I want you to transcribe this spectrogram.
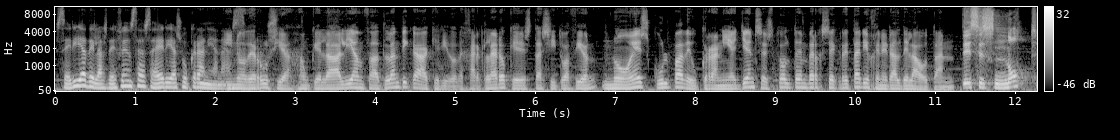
sería de las defensas aéreas ucranianas. Y no de Rusia, aunque la Alianza Atlántica ha querido dejar claro que esta situación no es culpa de Ucrania. Jens Stoltenberg, secretario general de la OTAN. This is not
